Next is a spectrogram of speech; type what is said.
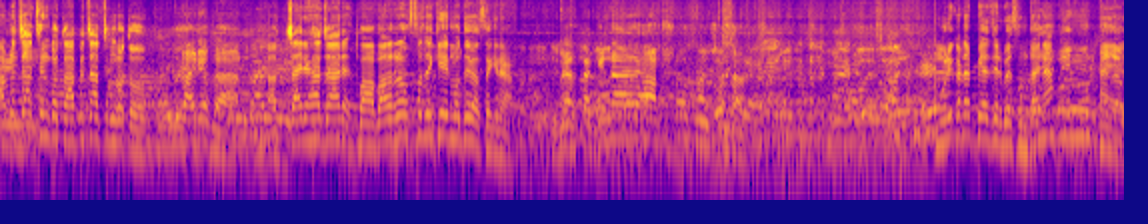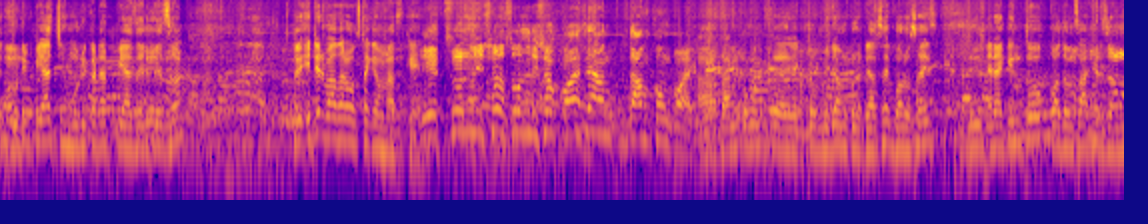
আপনি চাচ্ছেন কত? আপনি চাচ্ছেন কত? চার হাজার। বা বাজার অবস্থা দেখে এর মধ্যে বেচা কিনা? মুড়ি কাটা পেঁয়াজের বেতন তাই না? হ্যাঁ গুটি পেঁয়াজ। মুড়ি কাটা পেঁয়াজের বেতন তো এটার বাজার অবস্থা কেমন আজকে? একচল্লিশশো চল্লিশশো কয়েছে দাম কম কয়। দাম কম একটু মিডিয়াম কোয়ালিটি আছে বড় সাইজ এটা কিন্তু কদম চাষের জন্য।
